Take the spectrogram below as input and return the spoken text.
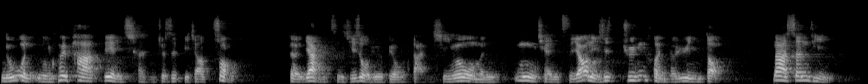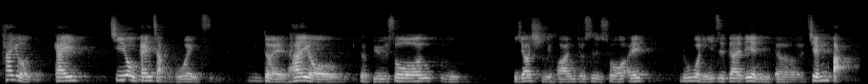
如果你会怕练成就是比较壮的样子，其实我觉得不用担心，因为我们目前只要你是均衡的运动。那身体它有该肌肉该长的位置，对，它有，就比如说你比较喜欢，就是说，哎，如果你一直在练你的肩膀，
